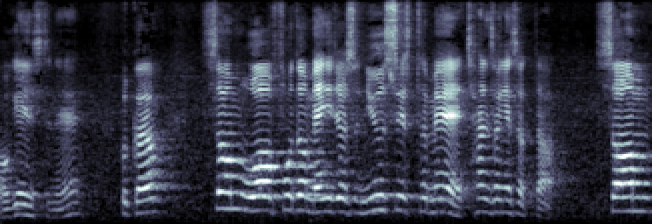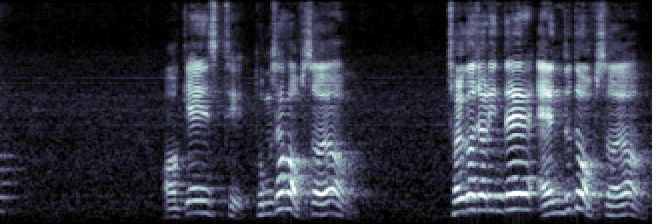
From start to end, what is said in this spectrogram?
against네. 볼까요? Some were for the manager's new system에 찬성했었다. Some against. 동사가 없어요. 절거절인데 and도 없어요.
